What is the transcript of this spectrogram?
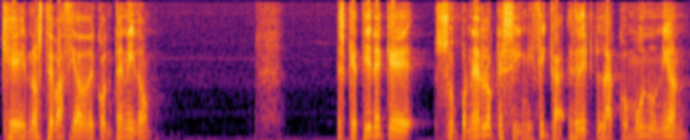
que no esté vaciado de contenido es que tiene que suponer lo que significa, es decir, la común unión.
